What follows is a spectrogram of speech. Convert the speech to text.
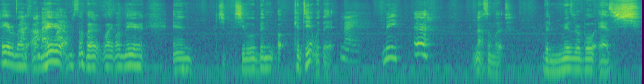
Hey everybody, I'm I'm, married. wife." I'm somebody's wife. I'm married, and she, she would have been uh, content with that. right Me, eh, not so much. Been miserable as shh.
